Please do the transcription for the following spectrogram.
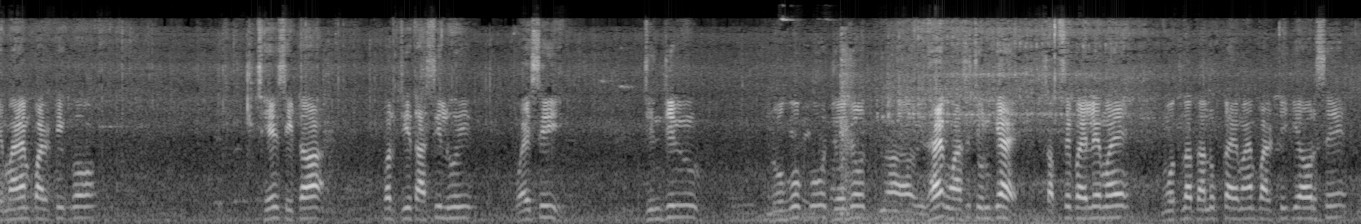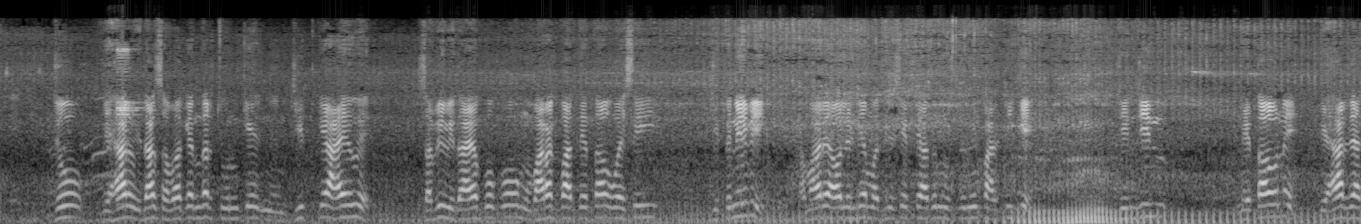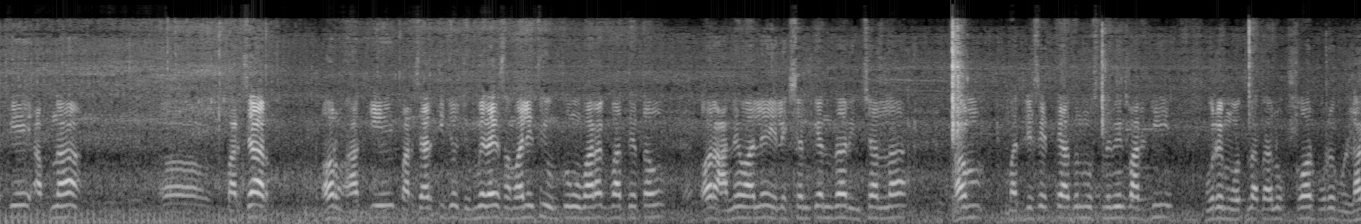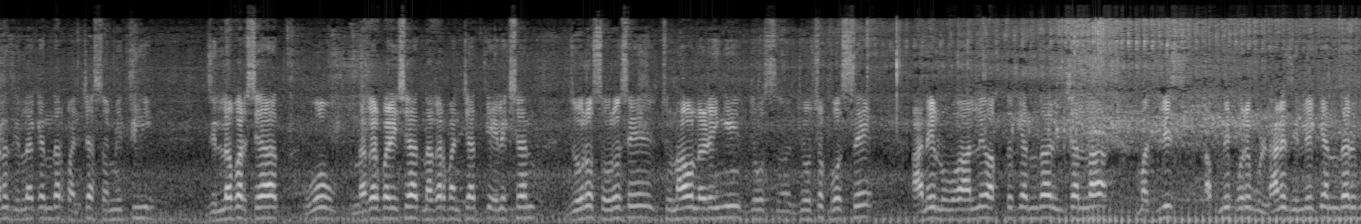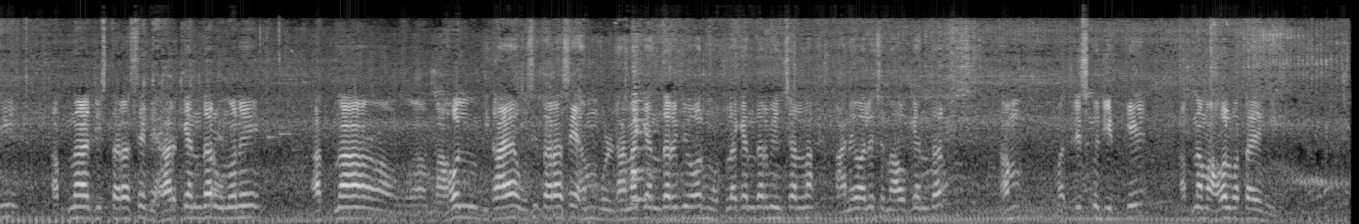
एम आई एम पार्टी को छः सीटा पर जीत हासिल हुई, वैसे ही जिन जिन लोगों को जो जो विधायक वहाँ से चुन के आए, सबसे पहले मैं मोतला तालुक का एम आई एम पार्टी की ओर से जो बिहार विधानसभा के अंदर चुन के, जीत के आए हुए सभी विधायकों को मुबारकबाद देता हूँ। वैसे ही जितने भी हमारे All India Majlis Ittehadul Muslimeen party के जिन जिन नेताओं ने बिहार जाके अपना प्रचार और वहाँ की प्रचार की जो ज़िम्मेदारी संभाली थी, उनको मुबारकबाद देता हूँ। और आने वाले इलेक्शन के अंदर इंशाल्लाह हम मजलिस इत्तेहादुल मुस्लिमीन पार्टी, पूरे मोतला तालुका और पूरे बुल्ढाना ज़िला के अंदर पंचायत समिति, जिला परिषद, वो नगर परिषद, नगर पंचायत के इलेक्शन ज़ोरों शोरों से चुनाव लड़ेंगी जो जोशो खोज से। आने वाले वक्त के अंदर इंशाल्लाह मजलिस अपने पूरे बुल्ढाना ज़िले के अंदर भी अपना जिस तरह से बिहार के अंदर उन्होंने अपना माहौल दिखाया उसी तरह से हम बुल्ढाना के अंदर भी और मोतला के अंदर भी इंशाल्लाह आने वाले चुनाव के अंदर हम मजलिस को जीत के अपना माहौल बताएंगे।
